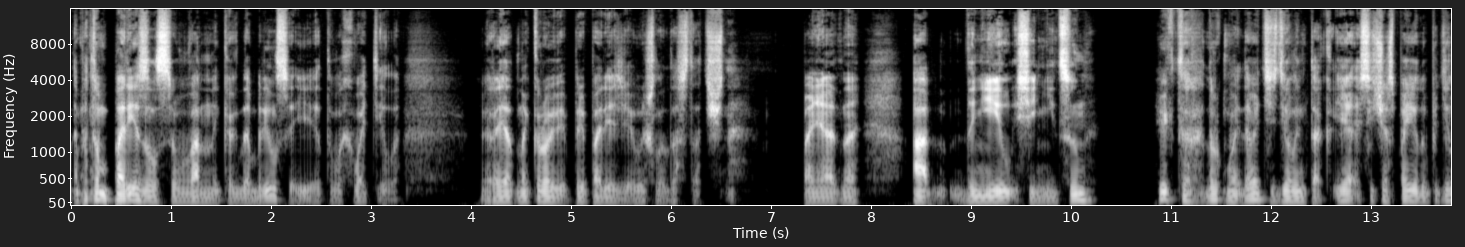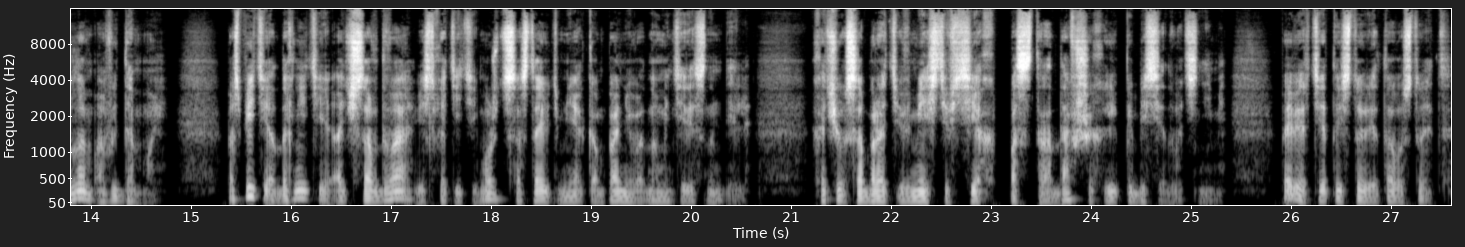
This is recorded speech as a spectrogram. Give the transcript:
а потом порезался в ванной, когда брился, и этого хватило. Вероятно, крови при порезе вышло достаточно. — Понятно. А Даниил Синицын? — Виктор, друг мой, давайте сделаем так. Я сейчас поеду по делам, а вы домой. Поспите, отдохните, а часа в два, если хотите, можете составить мне компанию в одном интересном деле. Хочу собрать вместе всех пострадавших и побеседовать с ними. Поверьте, эта история того стоит.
